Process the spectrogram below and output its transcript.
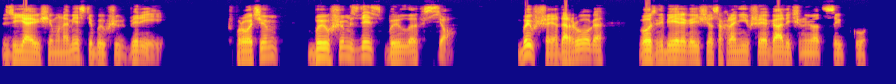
зияющему на месте бывших дверей. Впрочем, бывшим здесь было все. Бывшая дорога, возле берега еще сохранившая галечную отсыпку,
